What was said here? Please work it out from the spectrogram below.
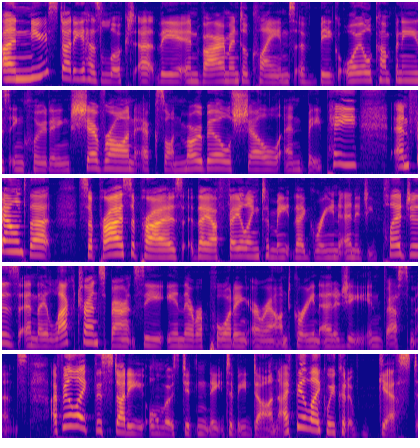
a new study has looked at the environmental claims of big oil companies, including Chevron, ExxonMobil, Shell, and BP, and found that, surprise, surprise, they are failing to meet their green energy pledges and they lack transparency in their reporting around green energy investments. I feel like this study almost didn't need to be done. I feel like we could have guessed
